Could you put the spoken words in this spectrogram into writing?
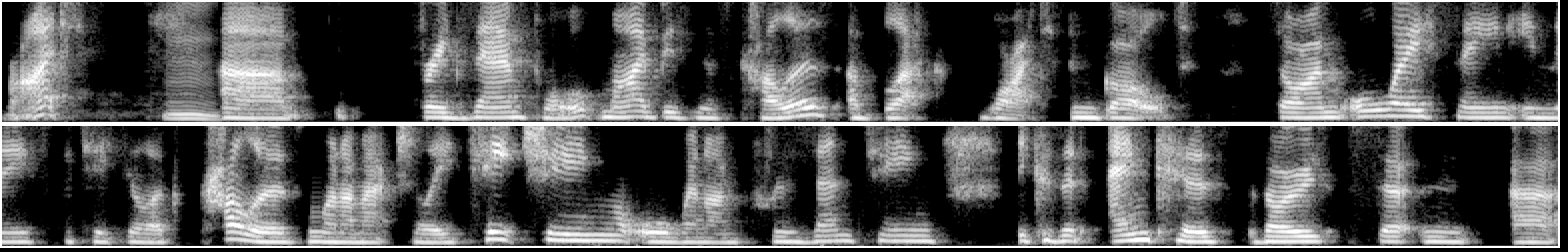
right? Mm. Um, for example, my business colors are black, white, and gold. So I'm always seen in these particular colors when I'm actually teaching or when I'm presenting because it anchors those certain uh,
